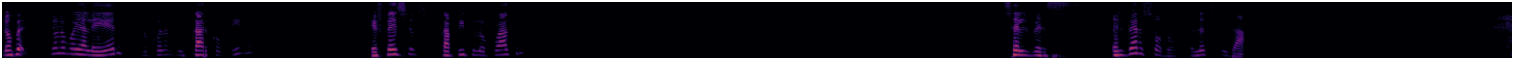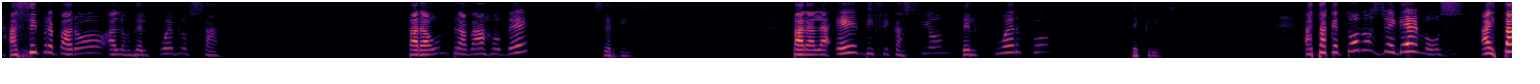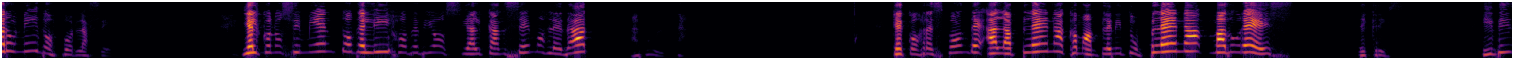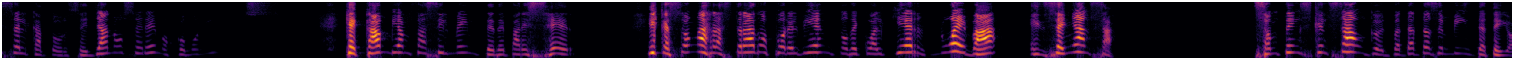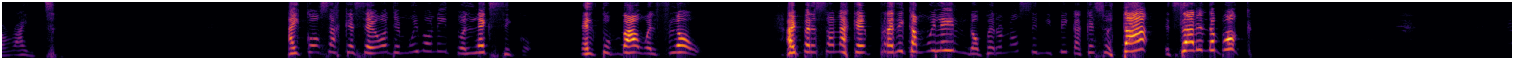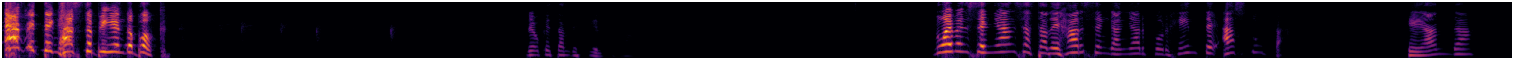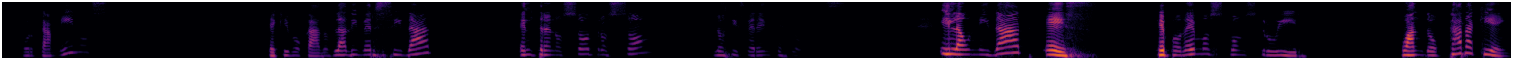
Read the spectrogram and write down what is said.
yo lo voy a leer, lo pueden buscar conmigo. Efesios capítulo 4. Es el, verso 12. Let's do that. Así preparó a los del pueblo santo para un trabajo de servicio, para la edificación del cuerpo de Cristo. Hasta que todos lleguemos a estar unidos por la fe y el conocimiento del Hijo de Dios y alcancemos la edad adulta que corresponde a la plena, como plenitud, plena madurez de Cristo. Y dice el 14, ya no seremos como niños que cambian fácilmente de parecer y que son arrastrados por el viento de cualquier nueva enseñanza. Some things can sound good, but that doesn't mean that they are right. Hay cosas que se oyen muy bonito, el léxico, el tumbao, el flow. Hay personas que predican muy lindo, pero no significa que eso está. It's not in the book. Everything has to be in the book. Creo que están despiertos. Nueva enseñanza hasta dejarse engañar por gente astuta que anda por caminos equivocados. La diversidad entre nosotros son los diferentes dones. Y la unidad es que podemos construir cuando cada quien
